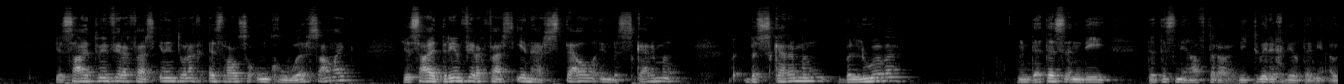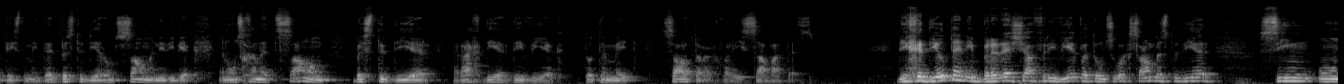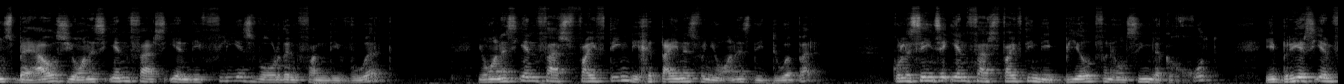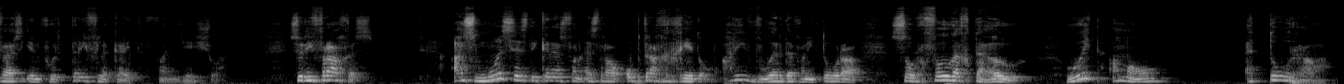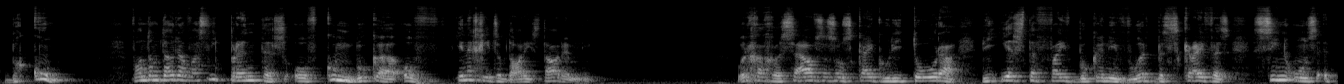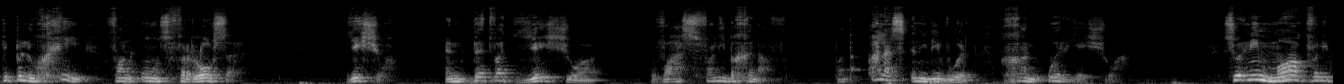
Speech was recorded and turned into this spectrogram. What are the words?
Jesaja 42 vers 21 Israel se ongehoorsaamheid. Jesaja 43 vers 1 herstel en beskerming beskerming beloof. En dit is in die dit is in die Haftarah, die tweede gedeelte in die Ou Testament. Dit bestudeer ons saam in hierdie week en ons gaan dit saam bestudeer reg deur die week tot en met Saterdag wat die Sabbat is. Die gedeelte in die Bridesha vir die week wat ons ook saam bestudeer, sien ons behels Johannes 1 vers 1 die vleeswording van die woord. Johannes 1 vers 15 die getuienis van Johannes die Doper. Kolossense 1 vers 15 die beeld van die onsigbare God. Hebreërs 1 vers 1 voortreffelikheid van Yeshua. So die vraag is As Moses die kinders van Israel opdrag gegee het om al die woorde van die Torah sorgvuldig te hou, hoe het almal 'n Torah bekom? Want onthou daar was nie printers of koemboeke of enigiets op daardie stadium nie. Hoor gou selfs as ons kyk hoe die Torah, die eerste 5 boeke in die woord beskryf is, sien ons 'n tipologie van ons verlosser, Yeshua. En dit wat Yeshua was van die begin af. Want alles in hierdie woord gaan oor Yeshua. So in die maak van die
